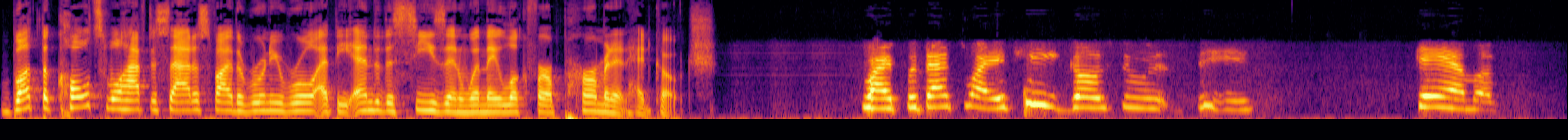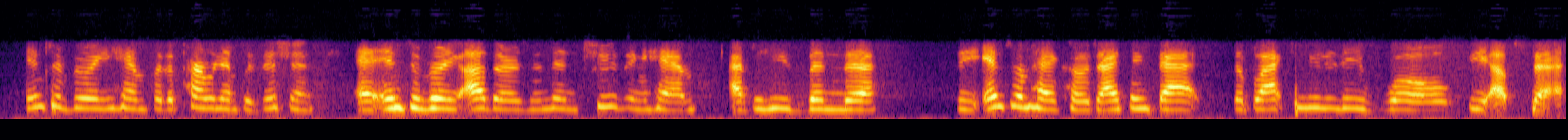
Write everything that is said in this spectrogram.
but the Colts will have to satisfy the Rooney Rule at the end of the season when they look for a permanent head coach. Right, but that's why if he goes through the scam of interviewing him for the permanent position and interviewing others and then choosing him after he's been the the interim head coach, I think that the black community will be upset.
